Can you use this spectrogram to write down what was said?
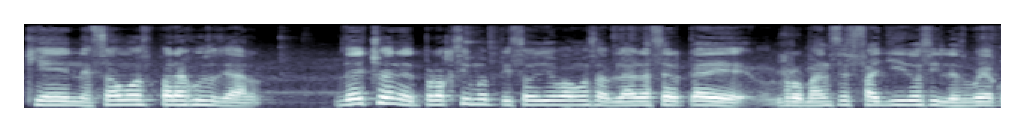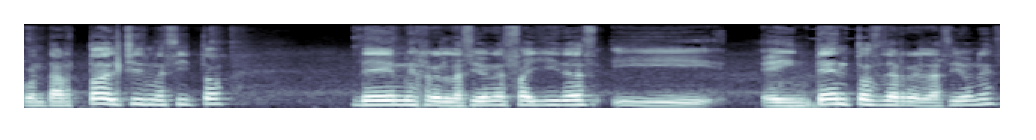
¿quiénes somos para juzgar? De hecho, en el próximo episodio vamos a hablar acerca de romances fallidos y les voy a contar todo el chismecito de mis relaciones fallidas y, e intentos de relaciones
